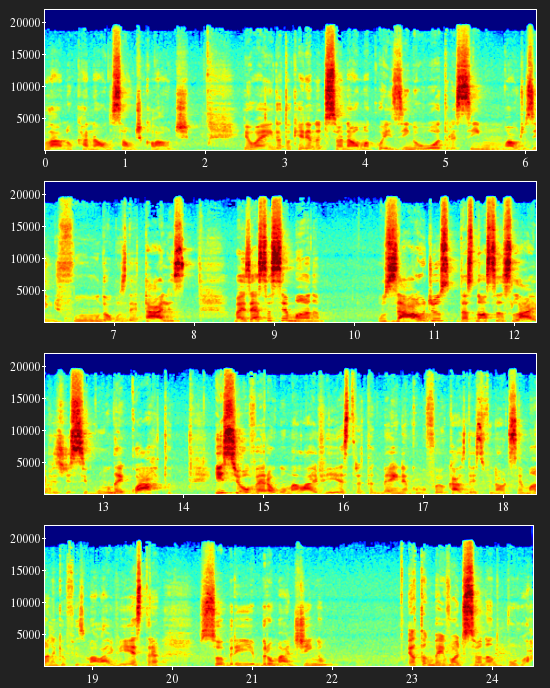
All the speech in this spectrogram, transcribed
lá no canal do SoundCloud. Eu ainda tô querendo adicionar uma coisinha ou outra assim, um áudiozinho de fundo, alguns detalhes, mas essa semana os áudios das nossas lives de segunda e quarta. E se houver alguma live extra também, né, como foi o caso desse final de semana que eu fiz uma live extra sobre Brumadinho, eu também vou adicionando por lá,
